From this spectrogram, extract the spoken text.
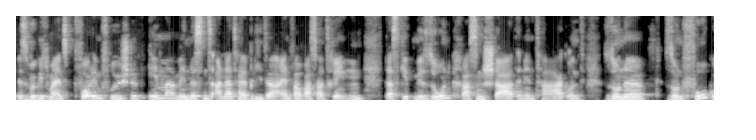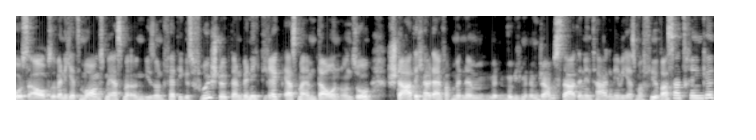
ist wirklich meins vor dem Frühstück immer mindestens anderthalb Liter einfach Wasser trinken. Das gibt mir so einen krassen Start in den Tag und so eine, so einen Fokus auch. So, wenn ich jetzt morgens mir erstmal irgendwie so ein fettiges Frühstück, dann bin ich direkt erstmal im Down und so starte ich halt einfach mit einem, mit, wirklich mit einem Jumpstart in den Tag, indem ich erstmal viel Wasser trinke,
